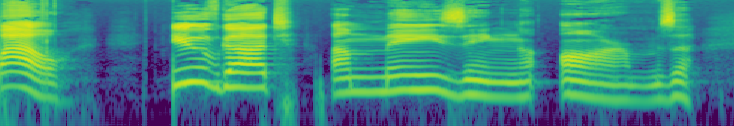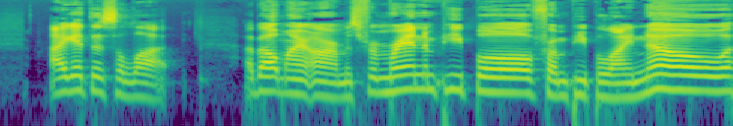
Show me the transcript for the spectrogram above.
Wow, you've got amazing arms. I get this a lot about my arms from random people, from people I know.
